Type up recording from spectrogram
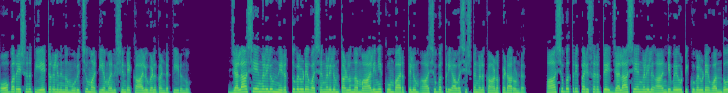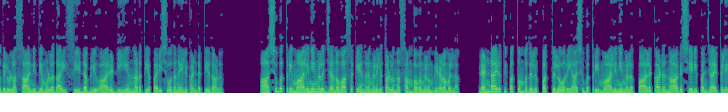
ഓപ്പറേഷന് തിയേറ്ററിൽ നിന്ന് മുറിച്ചുമാറ്റിയ മനുഷ്യന്റെ കാലുകൾ കണ്ടെത്തിയിരുന്നു. ജലാശയങ്ങളിലും നിരത്തുകളുടെ വശങ്ങളിലും തള്ളുന്ന മാലിന്യ കൂമ്പാരത്തിലും ആശുപത്രി അവശിഷ്ടങ്ങൾ കാണപ്പെടാറുണ്ട്. ആശുപത്രി പരിസരത്തെ ജലാശയങ്ങളിൽ ആന്റിബയോട്ടിക്കുകളുടെ വൻതോതിലുള്ള സാന്നിധ്യമുള്ളതായി C W R D M നടത്തിയ പരിശോധനയിൽ കണ്ടെത്തിയതാണ്. ആശുപത്രി മാലിന്യങ്ങൾ ജനവാസ കേന്ദ്രങ്ങളിൽ തള്ളുന്ന സംഭവങ്ങളും വിരളമല്ല. രണ്ടായിരത്തി പത്തൊമ്പതിൽ പത്ത് ലോറി ആശുപത്രി മാലിന്യങ്ങൾ പാലക്കാട് നാഗശ്ശേരി പഞ്ചായത്തിലെ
